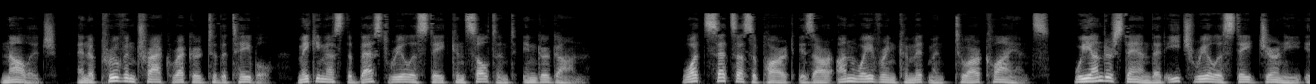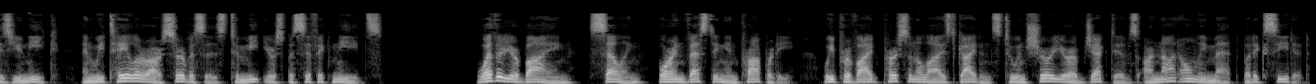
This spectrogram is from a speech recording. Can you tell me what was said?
knowledge, and a proven track record to the table, making us the best real estate consultant in Gurgaon. What sets us apart is our unwavering commitment to our clients. We understand that each real estate journey is unique, and we tailor our services to meet your specific needs. Whether you're buying, selling, or investing in property, we provide personalized guidance to ensure your objectives are not only met but exceeded.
